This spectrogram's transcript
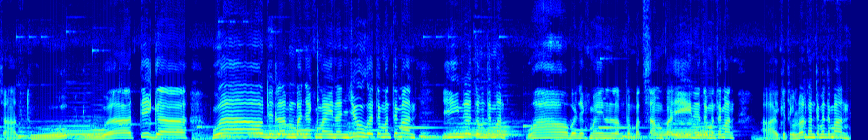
Satu dua tiga. Wow di dalam banyak mainan juga teman-teman. Ini teman-teman. Wow banyak mainan dalam tempat sampah ini teman-teman. Ayo kita keluarkan teman-teman.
